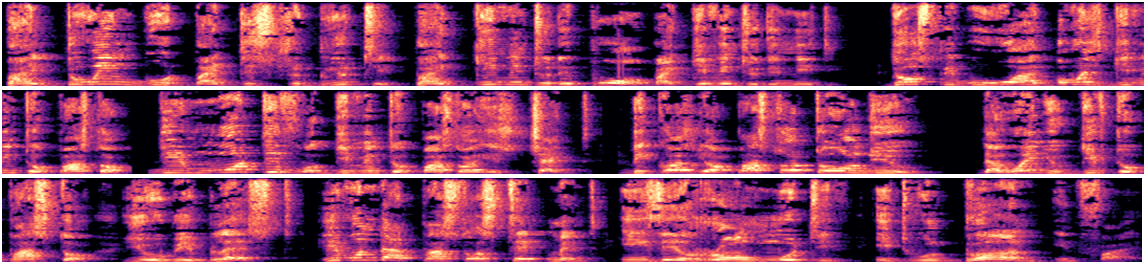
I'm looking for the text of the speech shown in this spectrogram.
By doing good, by distributing, by giving to the poor, by giving to the needy. Those people who are always giving to pastor, the motive for giving to pastor is checked because your pastor told you that when you give to pastor, you will be blessed. Even that pastor statement is a wrong motive. It will burn in fire.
